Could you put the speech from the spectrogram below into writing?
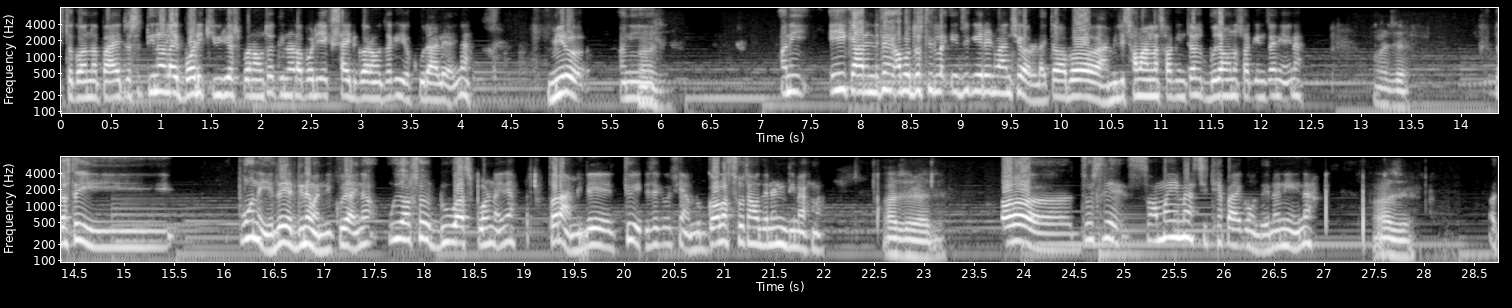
यस्तो गर्न पाए जस्तो तिनीहरूलाई बढी क्युरियस बनाउँछ तिनीहरूलाई बढी एक्साइट गराउँछ कि यो कुराले होइन मेरो अनि अनि यही कारणले चाहिँ अब जस्तो एजुकेटेड मान्छेहरूलाई त अब हामीले सम्हाल्न सकिन्छ बुझाउन सकिन्छ नि होइन हजुर जस्तै पोन हेर्दै हेर्दिनँ भन्ने कुरा होइन we also do watch porn होइन तर हामीले त्यो हेरिसकेपछि हाम्रो गलत सोच आउँदैन नि दिमागमा हजुर हजुर तर जसले समयमा शिक्षा पाएको हुँदैन नि होइन हजुर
